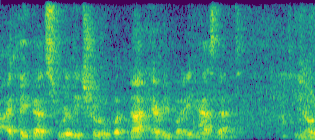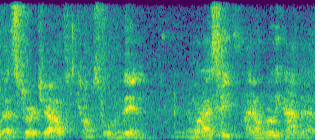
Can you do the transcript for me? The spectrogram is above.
I think that's really true, but not everybody has that. You know, that spirituality comes from within. And when I see, I don't really have that.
